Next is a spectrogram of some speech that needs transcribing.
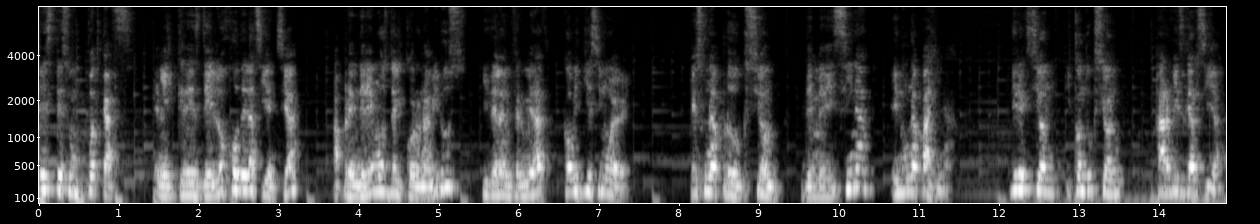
Este es un podcast en el que desde el ojo de la ciencia aprenderemos del coronavirus y de la enfermedad COVID-19. Es una producción de medicina en una página. Dirección y conducción, Jarvis García.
